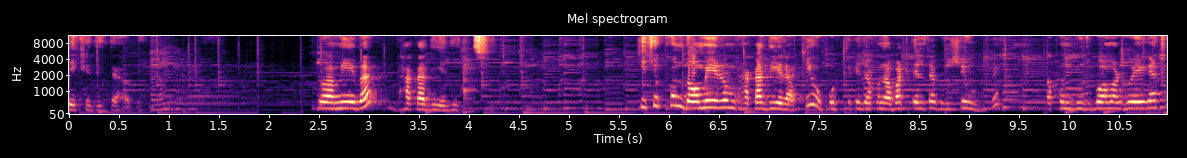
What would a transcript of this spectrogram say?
রেখে দিতে হবে। তো আমি এবার ঢাকা দিয়ে দিচ্ছি। কিছুক্ষণ দমে এরম ঢাকা দিয়ে রাখি। ওপর থেকে যখন আবার তেলটা ভেসে উঠবে, তখন বুঝব আমার হয়ে গেছে,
